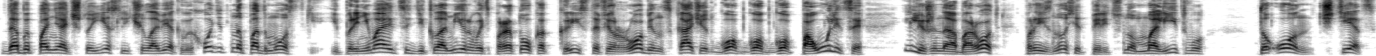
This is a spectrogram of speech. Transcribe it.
дабы понять, что если человек выходит на подмостки и принимается декламировать про то, как Кристофер Робин скачет гоп-гоп-гоп по улице, или же наоборот, произносит перед сном молитву, то он, чтец,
